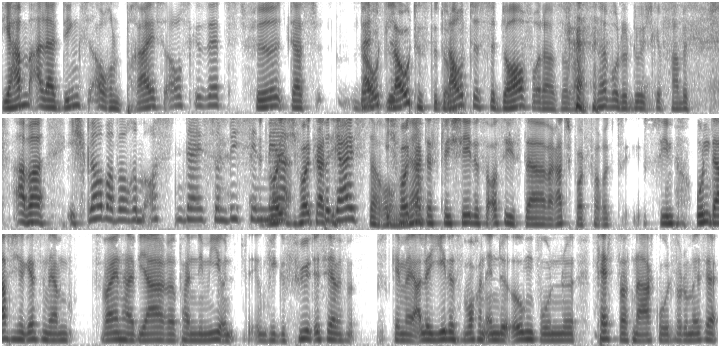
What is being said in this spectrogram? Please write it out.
Die haben allerdings auch einen Preis ausgesetzt für das beste- lauteste Dorf. lauteste Dorf oder sowas, ne, wo du durchgefahren bist. Aber ich glaube aber auch im Osten, da ist so ein bisschen mehr ich grad- Begeisterung. Ich, ich wollte ne? gerade das Klischee des Ossis da Radsport verrückt ziehen. Und darfst nicht vergessen, wir haben zweieinhalb Jahre Pandemie und irgendwie gefühlt ist ja, kennen wir ja alle, jedes Wochenende irgendwo ein Fest, was nachgeholt wird. Und man ist ja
